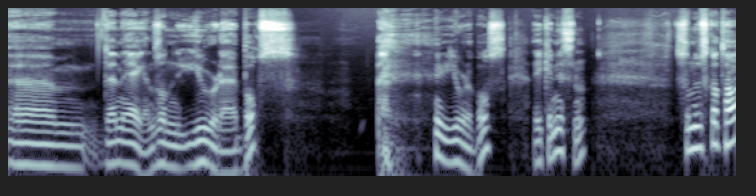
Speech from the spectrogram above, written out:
um, Det er en egen sånn juleboss. juleboss. Det er ikke nissen. Som du skal ta.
